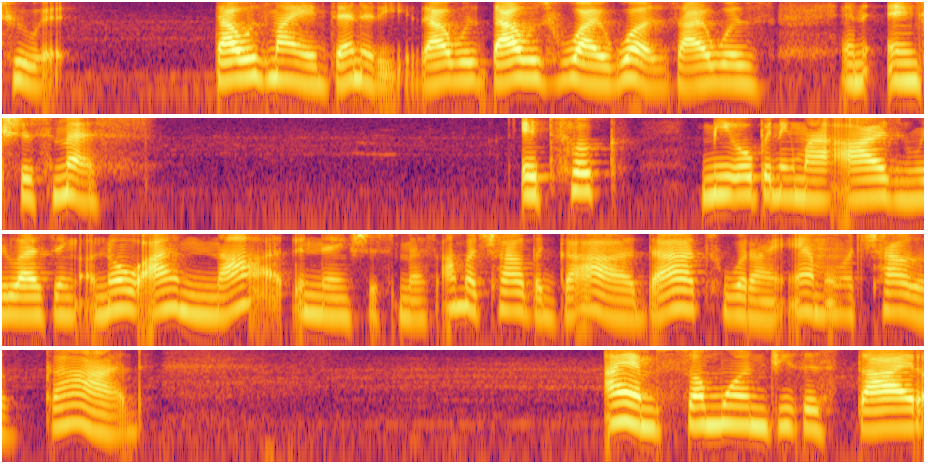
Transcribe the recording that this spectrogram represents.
to it. That was my identity. That was that was who I was. I was an anxious mess. It took me opening my eyes and realizing, no, I'm not an anxious mess. I'm a child of God. That's what I am. I'm a child of God. I am someone Jesus died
